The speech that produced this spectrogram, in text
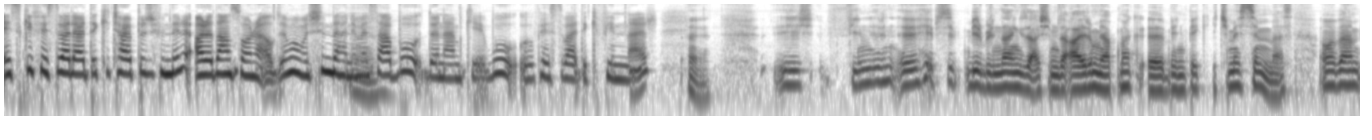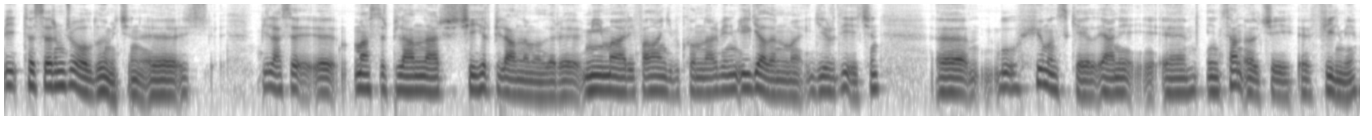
eski festivallerdeki çarpıcı filmleri aradan sonra alacağım ama şimdi hani evet. mesela bu dönemki bu festivaldeki filmler. Evet. E, filmlerin e, hepsi birbirinden güzel. Şimdi ayrım yapmak e, benim pek içime sinmez. Ama ben bir tasarımcı olduğum için e, bilhassa e, master planlar, şehir planlamaları, mimari falan gibi konular benim ilgi alanıma girdiği için e, bu human scale yani insan ölçeği filmi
